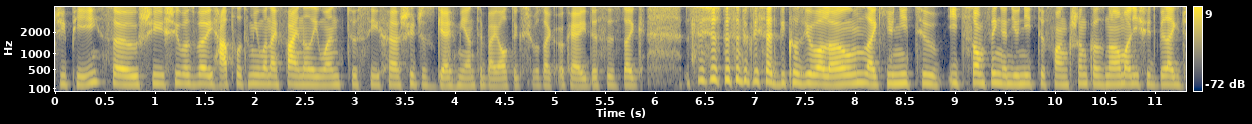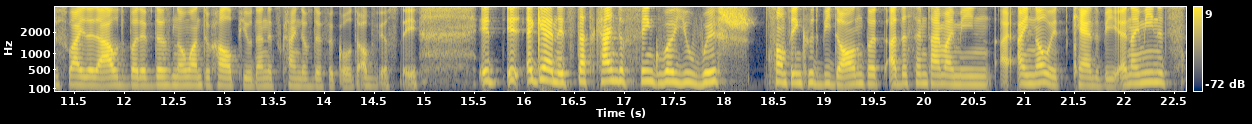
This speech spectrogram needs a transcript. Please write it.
gp so she she was very helpful to me when i finally went to see her. She just gave me antibiotics. She was like okay this is like she specifically said because you're alone like you need to eat something and you need to function. Because normally she'd be like just ride it out but if there's no one to help you then it's kind of difficult obviously. It, it again it's that kind of thing where you wish something could be done but at the same time i mean i, I know it can't be. And i mean it's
